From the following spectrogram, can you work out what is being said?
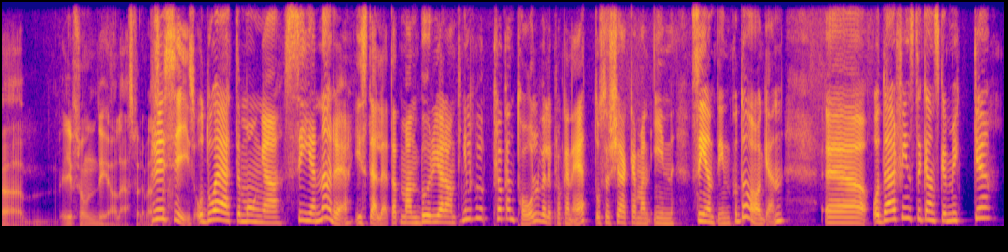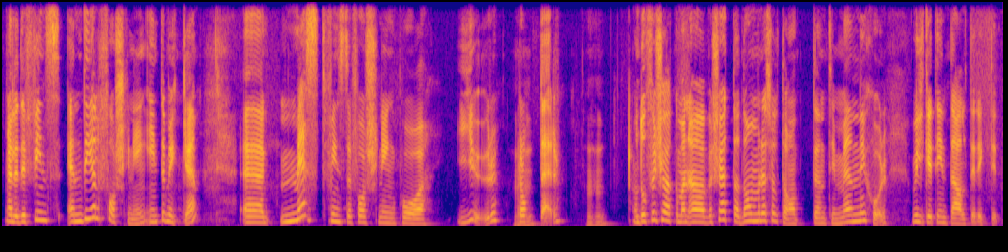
uh, ifrån det jag läst för det mesta. Precis, och då äter många senare istället. Att man börjar antingen klockan 12 eller klockan 1 och så käkar man in sent in på dagen. Uh, och där finns det ganska mycket, eller det finns en del forskning, inte mycket. Uh, mest finns det forskning på djur, mm. råttor. Mm. Och då försöker man översätta de resultaten till människor, vilket inte alltid riktigt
